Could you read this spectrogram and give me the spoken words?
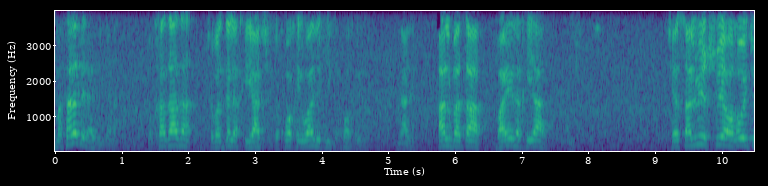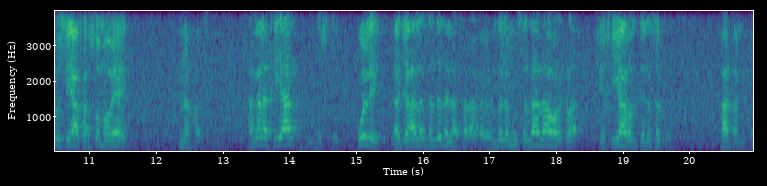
مسله په راځي کنه نو خدا دا چې بدل خيار شي که خوخي والی خي که خوخي نه نه البته پایل خيار چې سلويخ شوی هغه چې اوس یا خرصو مو وای نه خرص هغه له خيار نشته ولې د جهالت د د لا سره غلې نو د لمو سزا دا ورکړه چې خيار هم تنه سکو خاتم کو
